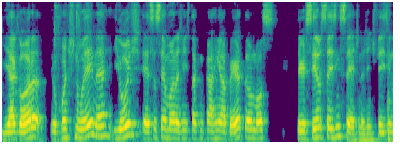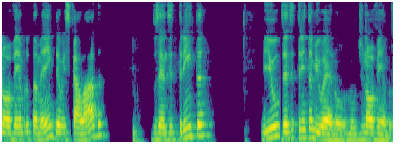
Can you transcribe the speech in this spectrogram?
E agora eu continuei, né? E hoje, essa semana, a gente está com o carrinho aberto, é o nosso terceiro 6 em 7, né? A gente fez em novembro também, deu uma escalada, 230 mil, 230 mil, é, no, no de novembro.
